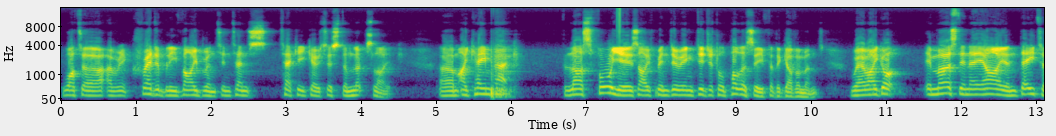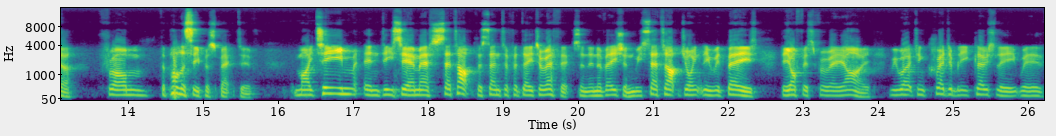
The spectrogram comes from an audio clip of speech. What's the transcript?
what a, an incredibly vibrant, intense tech ecosystem looks like. Um, I came back. The last four years, I've been doing digital policy for the government, where I got immersed in AI and data from the policy perspective. My team in DCMS set up the Center for Data Ethics and Innovation. We set up jointly with BEIS the Office for AI. We worked incredibly closely with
